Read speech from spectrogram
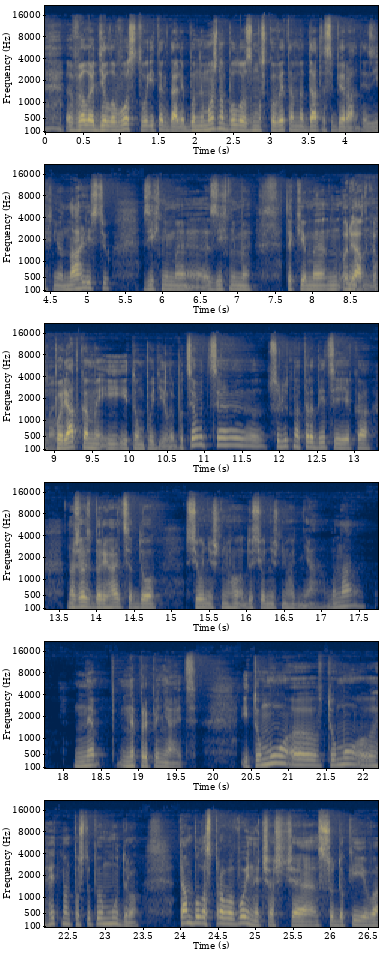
вело діловодство і так далі. Бо не можна було з московитами дати собі ради з їхньою наглістю, з їхніми, з їхніми такими Порядками. порядками і, і тому поділе. Бо це, це абсолютна традиція, яка, на жаль, зберігається до сьогоднішнього, до сьогоднішнього дня. Вона не, не припиняється. І тому, е, тому гетьман поступив мудро. Там була справа Войнича ще щодо Києва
